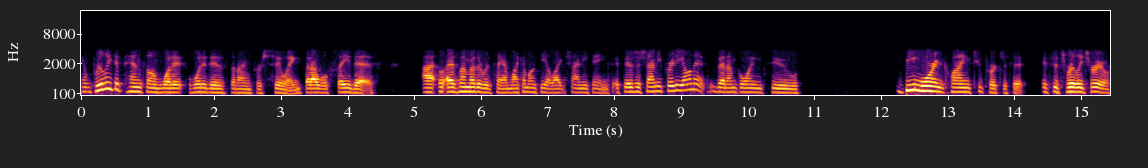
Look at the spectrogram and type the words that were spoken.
It really depends on what it what it is that I'm pursuing. But I will say this: I, as my mother would say, I'm like a monkey. I like shiny things. If there's a shiny pretty on it, then I'm going to be more inclined to purchase it. It's it's really true.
